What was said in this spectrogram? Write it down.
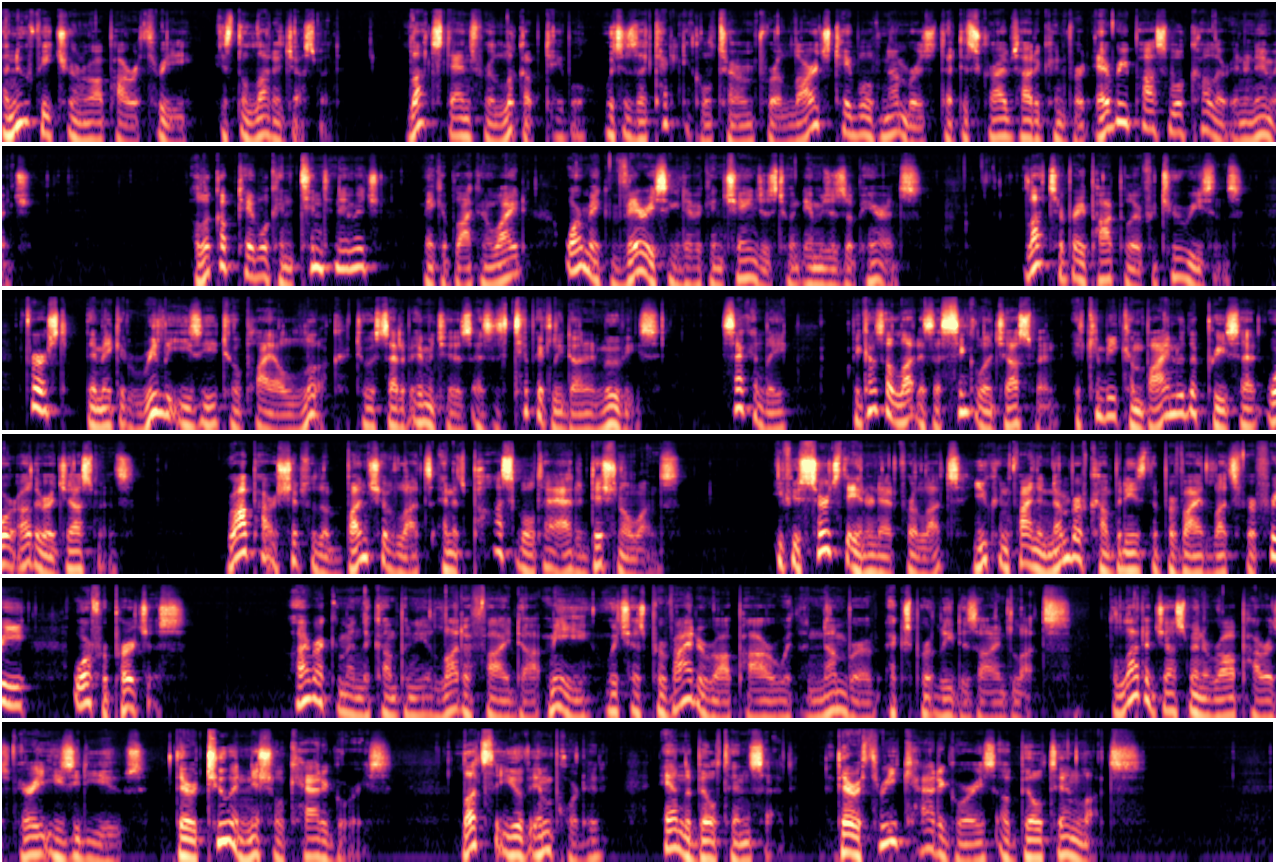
A new feature in Raw Power 3 is the LUT adjustment. LUT stands for lookup table, which is a technical term for a large table of numbers that describes how to convert every possible color in an image. A lookup table can tint an image, make it black and white, or make very significant changes to an image's appearance. LUTs are very popular for two reasons. First, they make it really easy to apply a look to a set of images as is typically done in movies. Secondly, because a LUT is a single adjustment, it can be combined with a preset or other adjustments. RawPower ships with a bunch of LUTs and it's possible to add additional ones. If you search the internet for LUTs, you can find a number of companies that provide LUTs for free or for purchase. I recommend the company Lutify.me, which has provided RawPower with a number of expertly designed LUTs. The LUT adjustment in RawPower is very easy to use. There are two initial categories, LUTs that you have imported and the built-in set. There are three categories of built-in LUTs.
